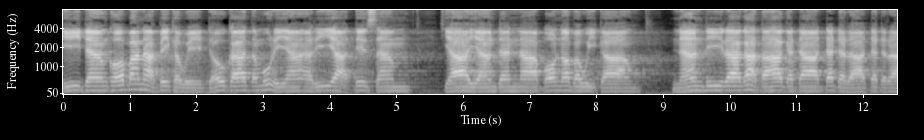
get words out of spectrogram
ဣဒံခောပနာဘိခဝေဒုက္ခသမုဒယံအရိယသစ္စံယာယံတဏပောနောဘဝိကံနန္တိရာဂသာဂတာတတရာတတရာ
